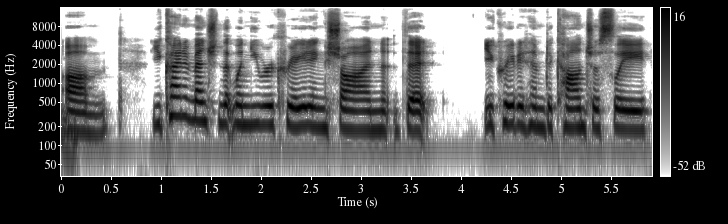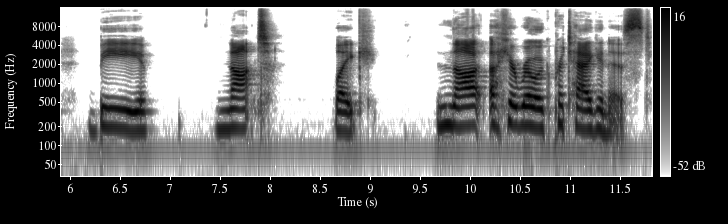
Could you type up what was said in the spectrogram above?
Hmm. um you kind of mentioned that when you were creating Sean that you created him to consciously be not like not a heroic protagonist.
